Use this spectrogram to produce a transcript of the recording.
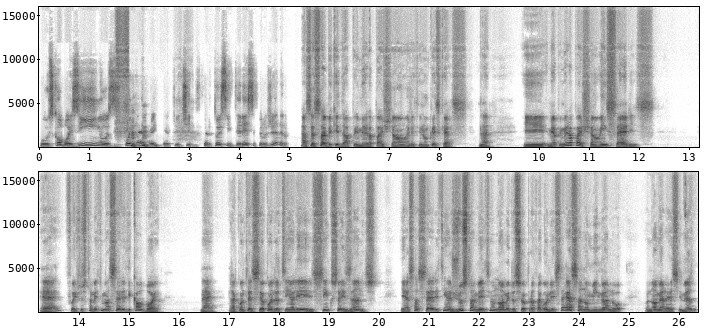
os cowboyzinhos. Foi Maverick que te despertou esse interesse pelo gênero? Ah, você sabe que da primeira paixão a gente nunca esquece, né? E minha primeira paixão em séries é, foi justamente uma série de cowboy, né? Ela aconteceu quando eu tinha ali 5, 6 anos, e essa série tinha justamente o nome do seu protagonista, essa não me enganou, o nome era esse mesmo,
